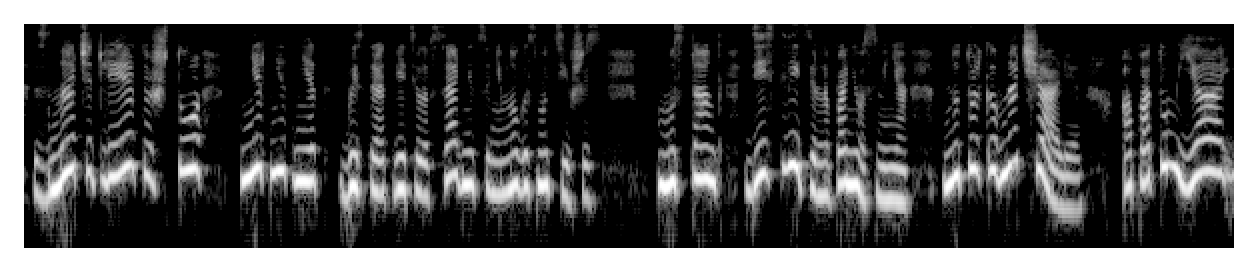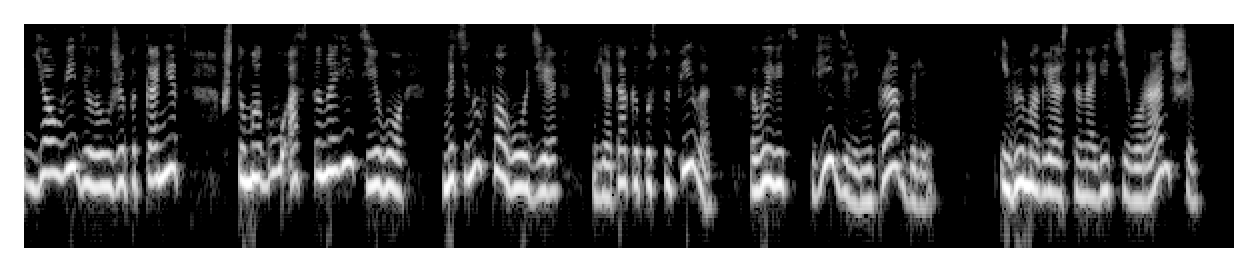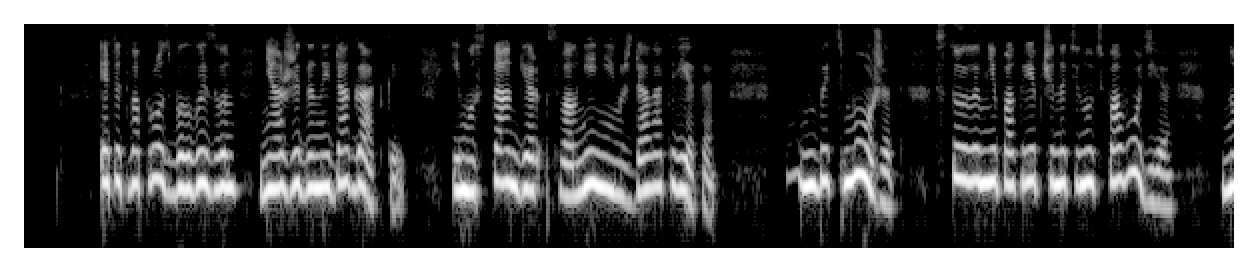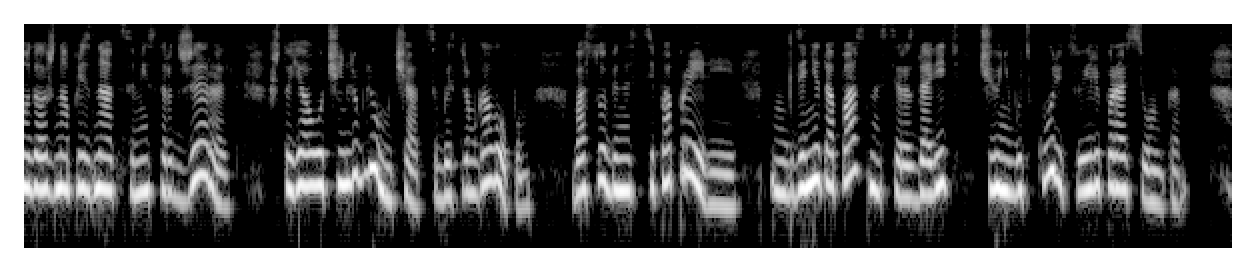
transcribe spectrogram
«Значит ли это, что...» «Нет-нет-нет», — быстро ответила всадница, немного смутившись. «Мустанг действительно понес меня, но только в начале, а потом я... я увидела уже под конец, что могу остановить его, натянув поводья. Я так и поступила. Вы ведь видели, не правда ли? И вы могли остановить его раньше?» Этот вопрос был вызван неожиданной догадкой, и Мустангер с волнением ждал ответа. «Быть может, стоило мне покрепче натянуть поводья, но должна признаться, мистер Джеральд, что я очень люблю мчаться быстрым галопом, в особенности по прерии, где нет опасности раздавить чью-нибудь курицу или поросенка».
